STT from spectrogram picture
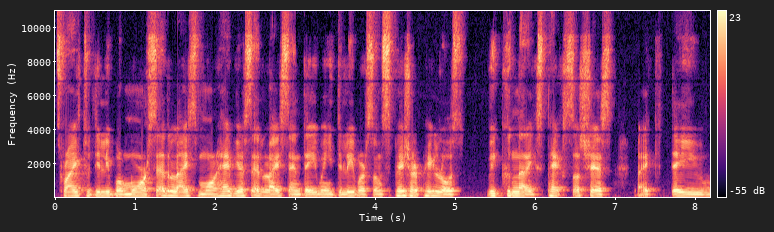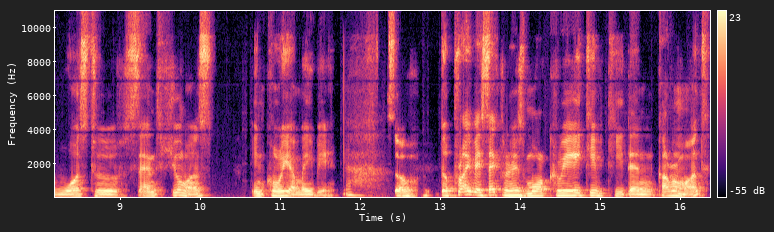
try to deliver more satellites, more heavier satellites, and they may deliver some special payloads we could not expect, such as like they wants to send humans in Korea, maybe. Ah. So the private sector has more creativity than government.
